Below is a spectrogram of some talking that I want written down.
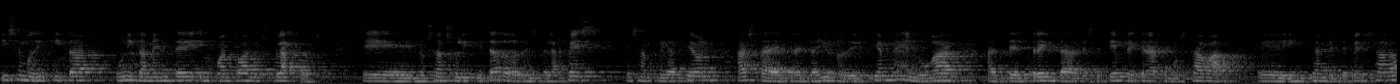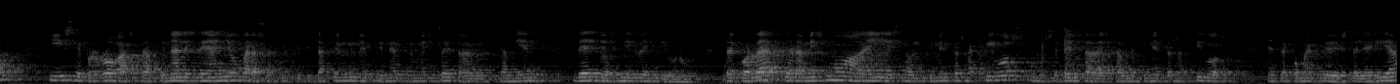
y se modifica únicamente en cuanto a los plazos. Eh, nos han solicitado desde la FES esa ampliación hasta el 31 de diciembre en lugar del 30 de septiembre, que era como estaba inicialmente pensado, y se prorroga hasta finales de año para su justificación en el primer trimestre también del 2021. Recordar que ahora mismo hay establecimientos activos, unos 70 establecimientos activos y hostelería,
